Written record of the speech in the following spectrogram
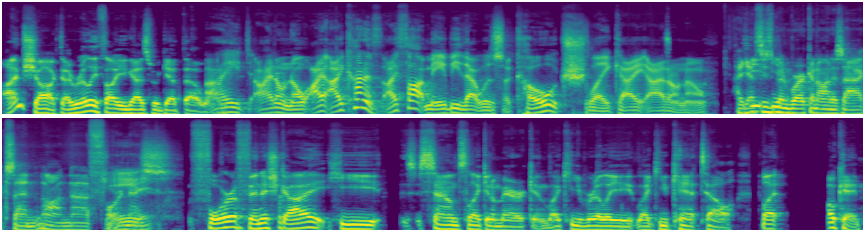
I'm shocked. I really thought you guys would get that one. I I don't know. I I kind of I thought maybe that was a coach. Like I I don't know. I guess He- he's he- been working on his accent on uh, Fortnite. Jeez. For a Finnish guy, he sounds like an American. Like he really like you can't tell. But okay,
